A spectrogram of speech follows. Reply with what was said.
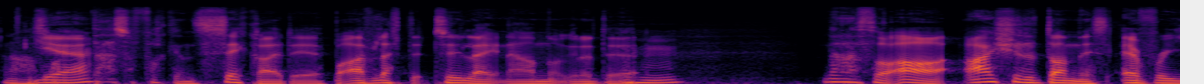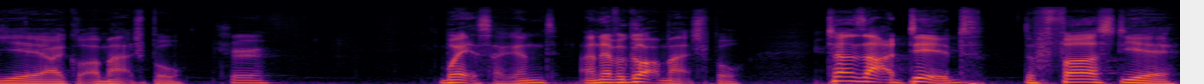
and I was Yeah. like, "That's a fucking sick idea." But I've left it too late now. I'm not going to do it. Mhm. Then I thought, "Oh, I should have done this every year. I got a match ball." True. Wait a second, I never got a match ball. Turns out I did the first year.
